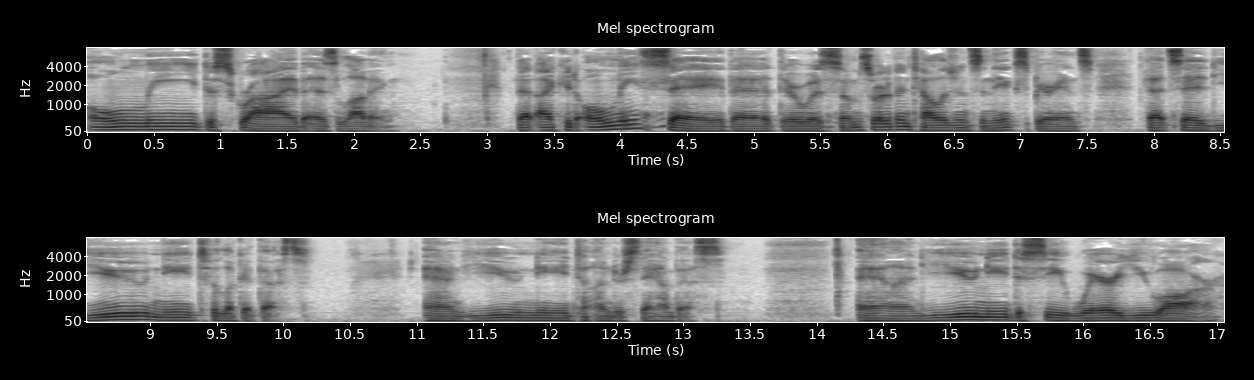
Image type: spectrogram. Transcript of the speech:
only describe as loving. That I could only say that there was some sort of intelligence in the experience that said, you need to look at this and you need to understand this and you need to see where you are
